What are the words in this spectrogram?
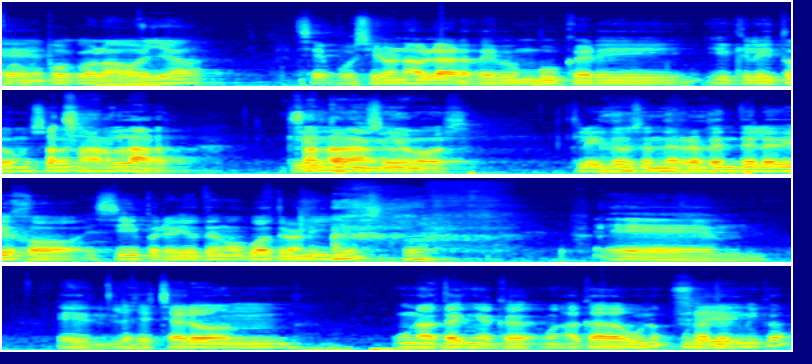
fue Eh, un poco la olla. Se pusieron a hablar de Devin Booker y, y Clay Thompson. A charlar. Charla de amigos. Clay Thompson de repente le dijo, sí, pero yo tengo cuatro anillos. Eh, eh, les echaron una técnica a cada uno, una Sí. técnica,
